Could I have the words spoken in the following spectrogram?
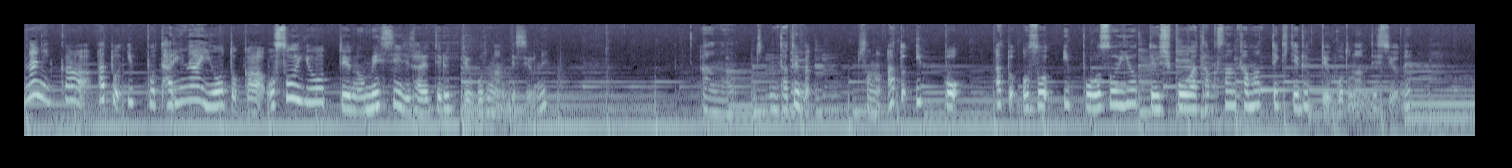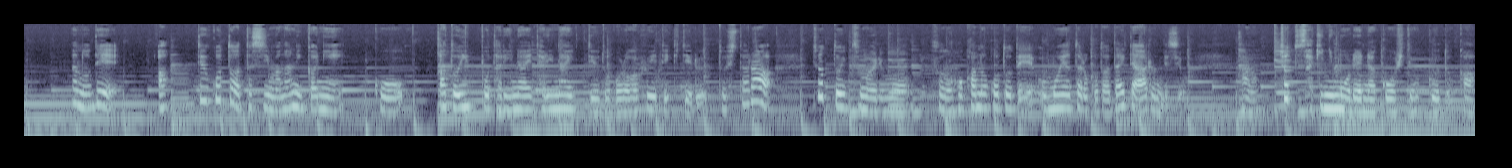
何かあと一歩足りないよとか遅いよっていうのをメッセージされてるっていうことなんですよね。あの例えばそのあと一歩あと遅一歩遅いよっていう思考がたくさん溜まってきてるっていうことなんですよね。なのであっていうことは私今何かにこうあと一歩足りない足りないっていうところが増えてきてるとしたらちょっといつもよりもその他のことで思い当たることは大体あるんですよ。あのちょっと先にもう連絡をしておくとか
